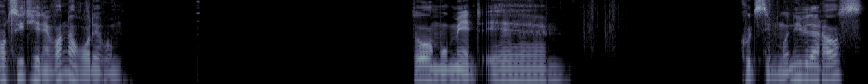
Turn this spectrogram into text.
Spaziert hier eine Wanderhorde rum. So, Moment. Ähm, kurz die Muni wieder raus.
